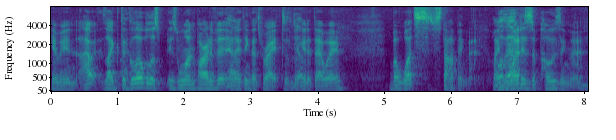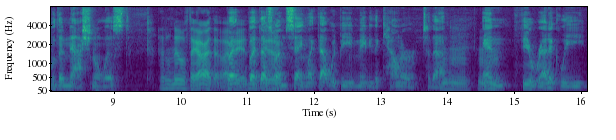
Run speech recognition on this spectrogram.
I mean, I like the globalist is one part of it, and I think that's right to look Yep. at it that way. But what's stopping that? Like, Well, that- what is opposing that? With a nationalist. I don't know if they are though. But, I mean, but that's you what. I'm saying. Like that would be maybe the counter to that. Mm-hmm, And theoretically,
